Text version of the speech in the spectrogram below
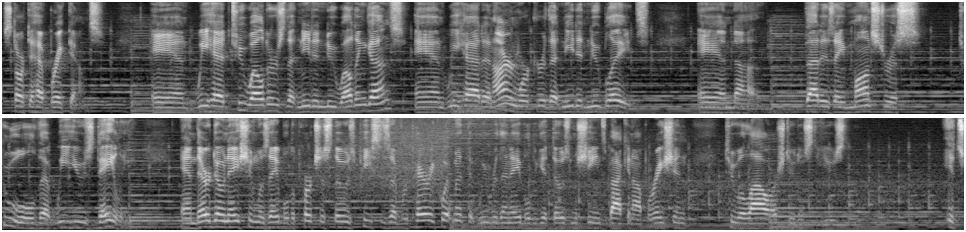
start to have breakdowns and we had two welders that needed new welding guns and we had an iron worker that needed new blades and uh, that is a monstrous tool that we use daily and their donation was able to purchase those pieces of repair equipment that we were then able to get those machines back in operation to allow our students to use them. It's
